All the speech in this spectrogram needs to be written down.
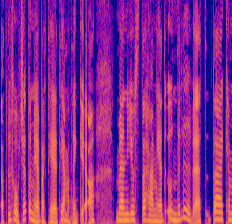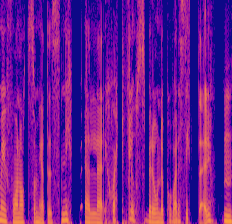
att vi fortsätter med bakterietema tänker jag. Men just det här med underlivet, där kan man ju få något som heter snipp eller stjärtfluss beroende på var det sitter. Mhm.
